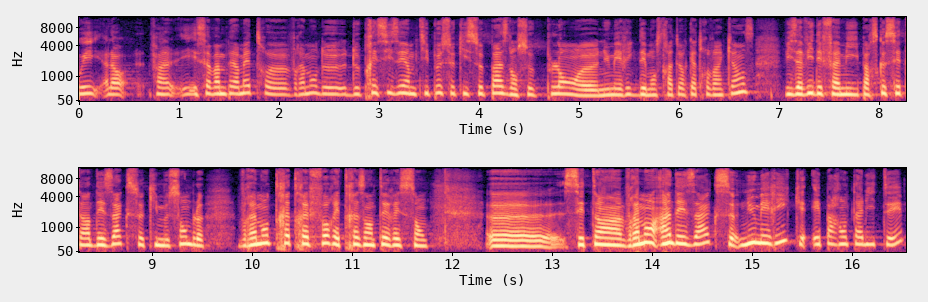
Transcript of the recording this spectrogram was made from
Oui, alors, enfin, et ça va me permettre euh, vraiment de, de préciser un petit peu ce qui se passe dans ce plan euh, numérique démonstrateur 95 vis-à-vis des familles, parce que c'est un des axes qui me semble vraiment très très fort et très intéressant. Euh, c'est un, vraiment un des axes numérique et parentalité,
